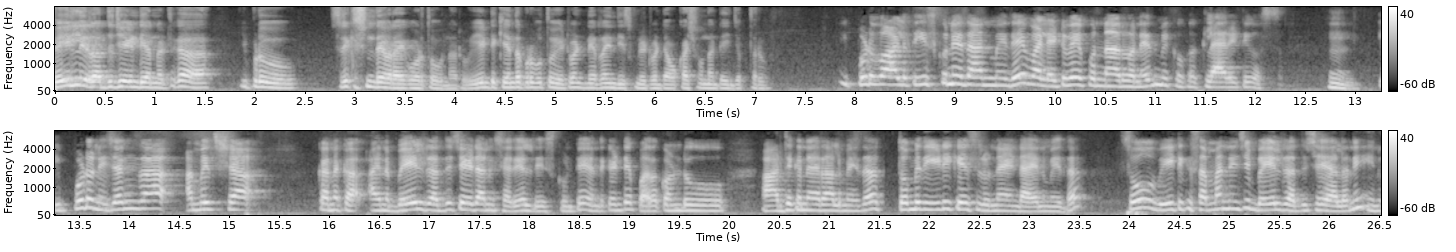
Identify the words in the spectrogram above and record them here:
బెయిల్ని రద్దు చేయండి అన్నట్లుగా ఇప్పుడు శ్రీకృష్ణదేవరాయ కోరుతూ ఉన్నారు. ఏంటి కేంద్ర ప్రభుత్వం ఎటువంటి నిర్ణయం తీసుకునేటువంటి అవకాశం ఉందంటే ఏం చెప్తారు? ఇప్పుడు వాళ్ళు తీసుకునే దాని మీదే వాళ్ళు ఎటువైపు ఉన్నారు అనేది మీకు ఒక క్లారిటీ వస్తుంది. ఇప్పుడు నిజంగా అమిత్ షా కనుక ఆయన బెయిల్ రద్దు చేయడానికి చర్యలు తీసుకుంటే ఎందుకంటే పదకొండు ఆర్థిక నేరాల మీద తొమ్మిది ఈడీ కేసులు ఉన్నాయండి ఆయన మీద. సో వీటికి సంబంధించి బెయిల్ రద్దు చేయాలని ఈయన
